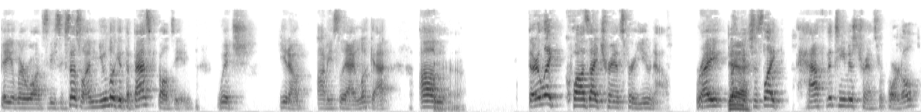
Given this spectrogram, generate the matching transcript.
Baylor wants to be successful. I mean, you look at the basketball team, which you know obviously I look at. Um, Yeah. they're like quasi transfer you now, right? Like it's just like half the team is transfer portal,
